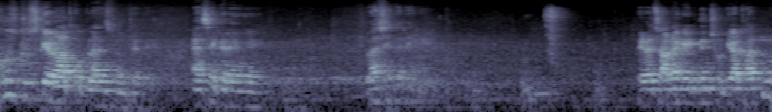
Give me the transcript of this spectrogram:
घुस घुस के रात को प्लान्स बनते थे। ऐसे करेंगे, वैसे करेंगे। फिर अचानक एक दिन छुट्टियाँ खत्म।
